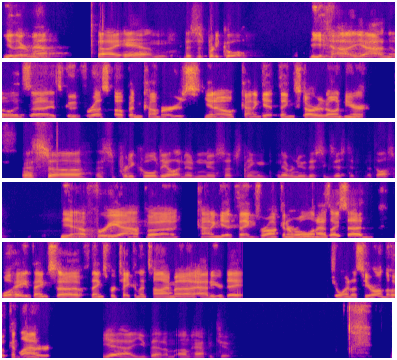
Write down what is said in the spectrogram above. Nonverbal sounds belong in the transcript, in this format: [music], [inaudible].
You there, Matt? I am. This is pretty cool. Yeah, yeah. No, it's uh, it's good for us up and comers. You know, kind of get things started on here. That's uh, that's a pretty cool deal. I never knew such thing. Never knew this existed. That's awesome. Yeah, free app. Uh, kind of get things rocking and rolling. As I said. Well, hey, thanks. Uh, thanks for taking the time uh, out of your day. Join us here on the Hook and Ladder. Yeah, you bet. I'm I'm happy to.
